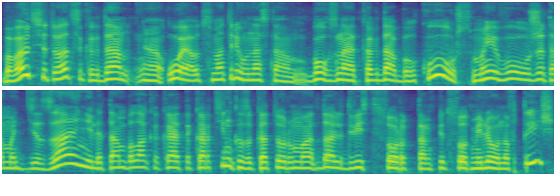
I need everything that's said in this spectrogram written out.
Бывают ситуации, когда, э, ой, а вот смотри, у нас там, бог знает, когда был курс, мы его уже там отдизайнили, там была какая-то картинка, за которую мы отдали 240, там, 500 миллионов тысяч,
